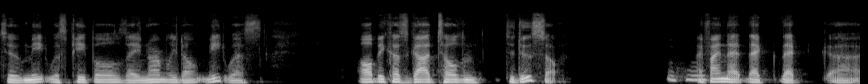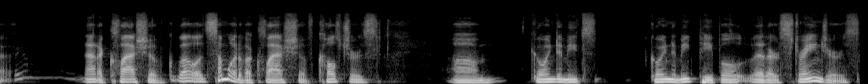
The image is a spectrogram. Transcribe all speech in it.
to meet with people they normally don't meet with, all because God told them to do so. Mm-hmm. I find that that that uh, not a clash of well, it's somewhat of a clash of cultures. Um, going to meet going to meet people that are strangers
